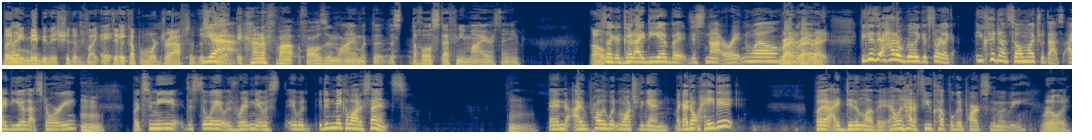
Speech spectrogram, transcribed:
But I mean, maybe they should have like It- did a couple more drafts of the Yeah. script. It kind of fa- falls in line with the, the the whole Stephenie Meyer thing. Oh, It's like a good idea, but just not written well. right, right, those. right. Because it had a really good story. Like you could have done so much with that idea of that story, hmm but to me, just the way it was written, it was it would it didn't make a lot of sense, Hmm. and I probably wouldn't watch it again. Like I don't hate it, but I didn't love it. It only had a few couple good parts to the movie. Really.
